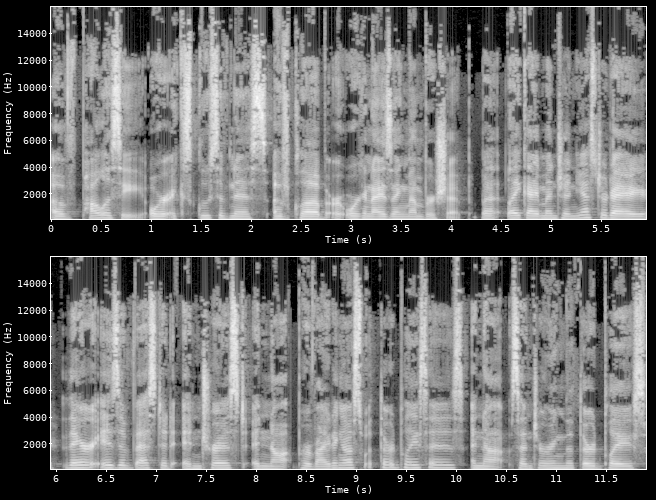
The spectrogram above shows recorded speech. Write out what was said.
of policy or exclusiveness of club or organizing membership. But like I mentioned yesterday, there is a vested interest in not providing us with third places and not centering the third place,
